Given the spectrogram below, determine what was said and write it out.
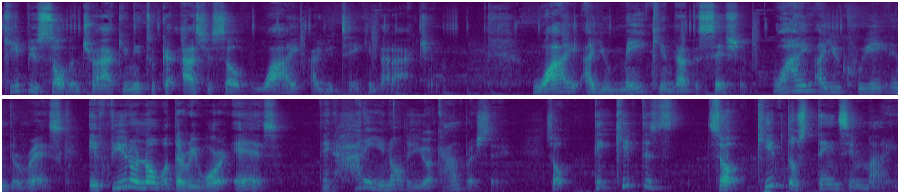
keep yourself on track, you need to ask yourself, why are you taking that action? Why are you making that decision? Why are you creating the risk? If you don't know what the reward is, then how do you know that you accomplished it? So keep this. So keep those things in mind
